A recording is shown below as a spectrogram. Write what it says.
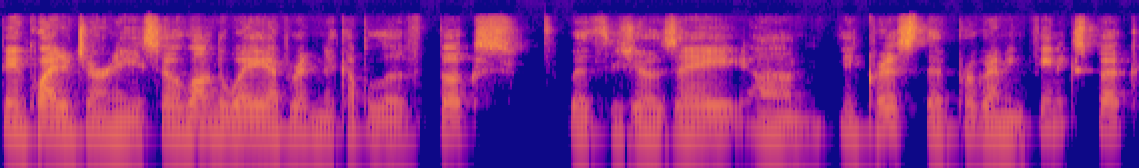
been quite a journey. So along the way, I've written a couple of books with Jose um, and Chris, the Programming Phoenix book,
